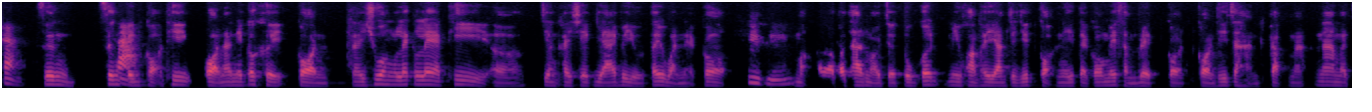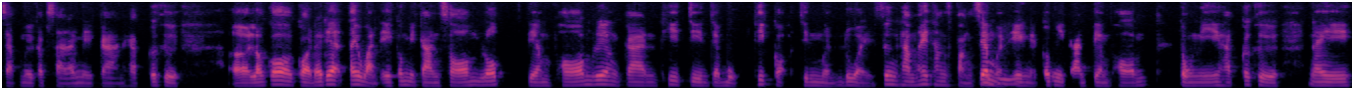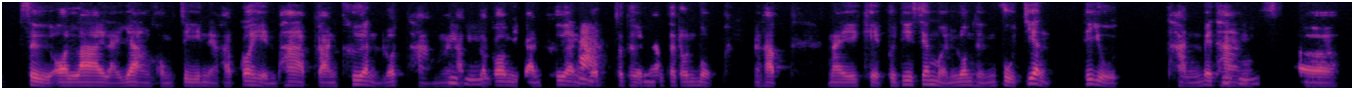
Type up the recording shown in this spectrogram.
ค่ะซึ่งซึ่งเป็นเกาะที่ก่อนหน้านี้ก็เคยก่อน ในช่วงแรก ๆ ที่เอ่อเจียงไคเชกย้ายไปอยู่ไต้หวันเนี่ยก็ประธานเหมาเจ๋อตุงก็มีความพยายามจะยึดเกาะนี้ แต่ก็ไม่สำเร็จก่อนก่อนที่จะหันกลับมาหน้ามาจับมือกับสหรัฐอเมริกานะครับก็คือเอ่อแล้วก็ก่อนหน้านี้ไต้หวันเองก็มีการซ้อมรบเตรียมพร้อมเรื่องการที่จีนจะบุกที่เกาะจินเหมินด้วย ซึ่งทำให้ทางฝั่งเซี่ยเหมินเองเนี่ยก็มีการเตรียมพร้อม ตรงนี้ครับก็คือในสื่อออนไลน์หลายอย่างของจีนเนี่ยครับก็เห็นภาพการเคลื่อนรถถังนะครับ แล้วก็มีการเคลื่อนรถสะเทินน้ำสะเทินบกนะครับ ในเขตพื้นที่เซี่ยเหมินรวมถึงฟูเจี้ยนที่อยู่หันไปทาง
